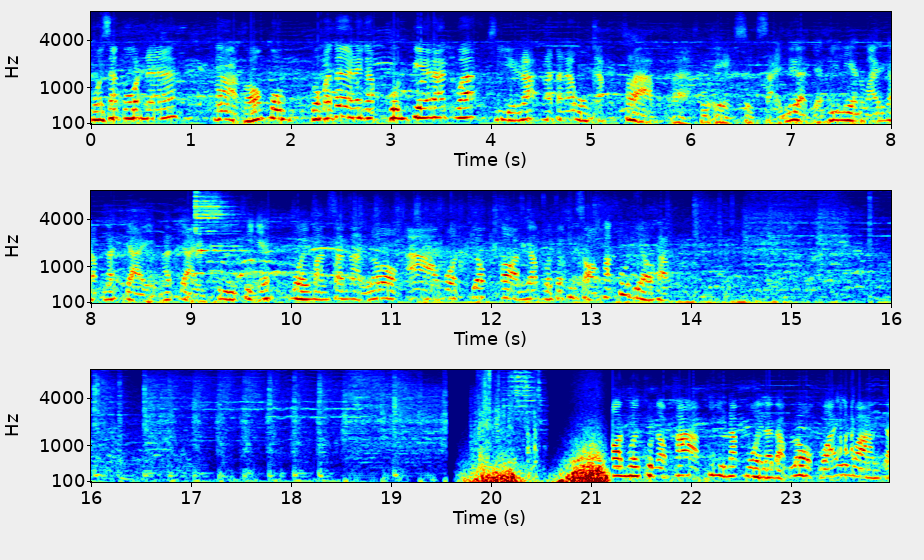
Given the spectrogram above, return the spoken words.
มวยสากลนะนี่ของปุ่มโปรโมเตอร์นะครับคุณเปียรัตน์วชีระรัตนวงศ์ครับ ครับอ่าครูเอกศึกสายเลือดอย่างที่เรียนไว้ครับนัดใหญ่นัดใหญ่ CPF มวยมันสนั่นโลก อ้าวหมดยกก่อนครับหมดยกที่ 2 พักครู่เดียวครับ ตอนมวยคุณภาพที่นักมวยระดับโลกไว้วางใจ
